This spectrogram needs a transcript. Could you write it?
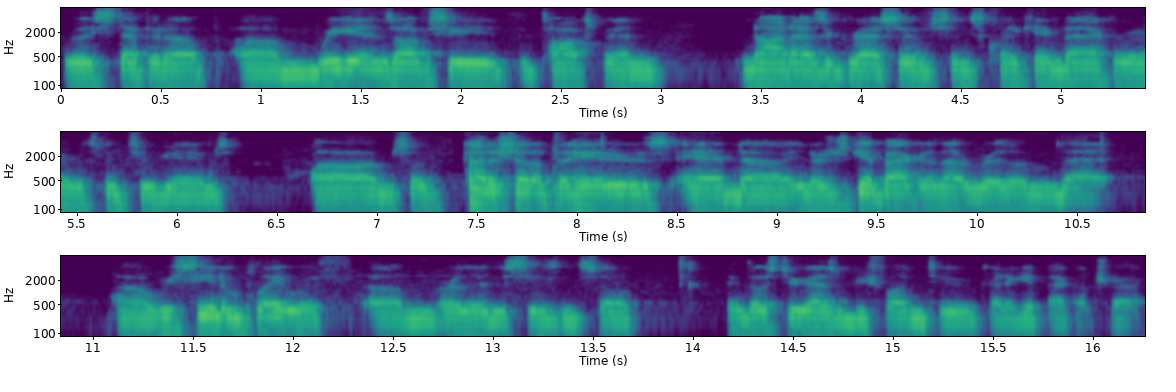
really step it up. Wiggins, obviously, the talk's been not as aggressive since Klay came back or whatever. It's been two games. Um, so kind of shut up the haters and, uh, you know, just get back into that rhythm that uh, we've seen him play with um, earlier this season. So I think those two guys would be fun to kind of get back on track.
